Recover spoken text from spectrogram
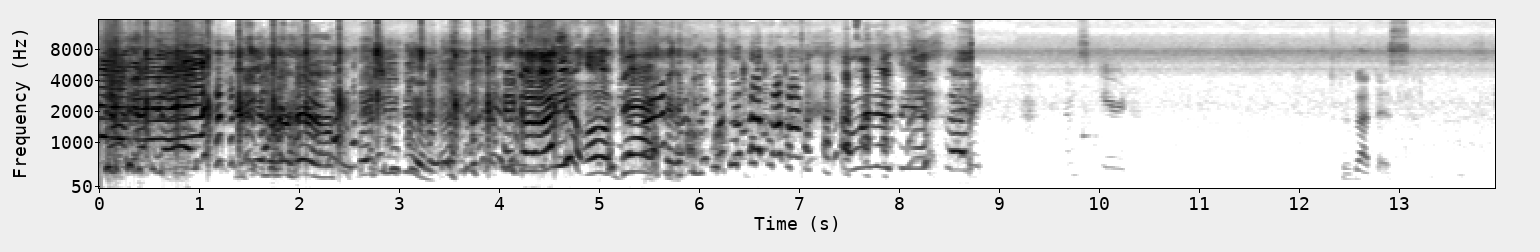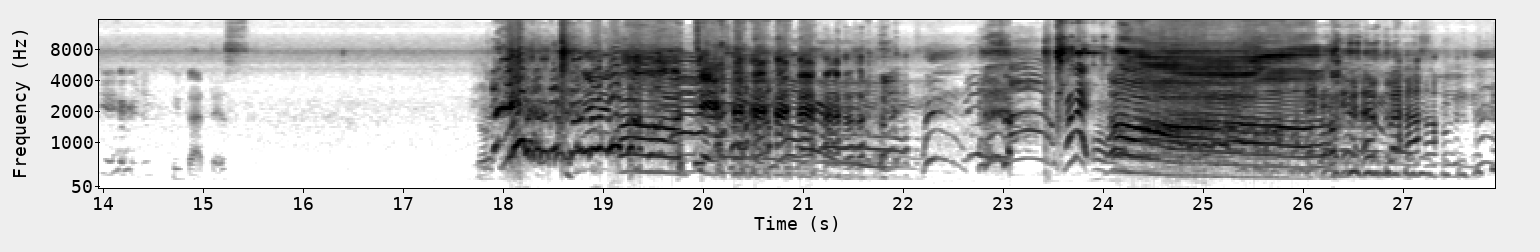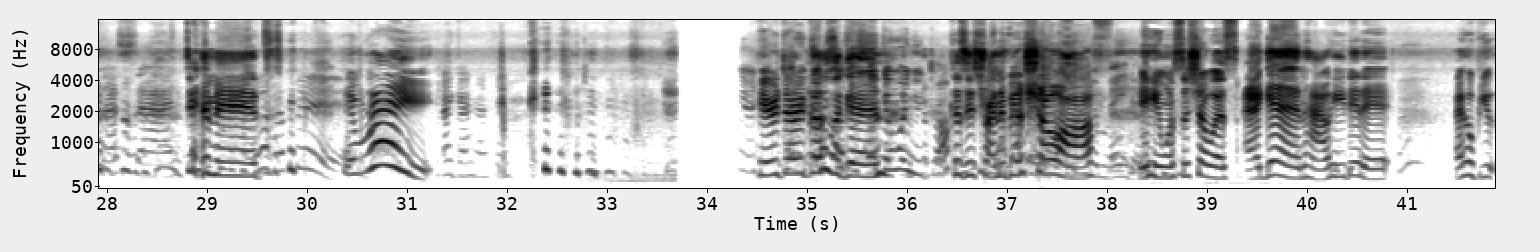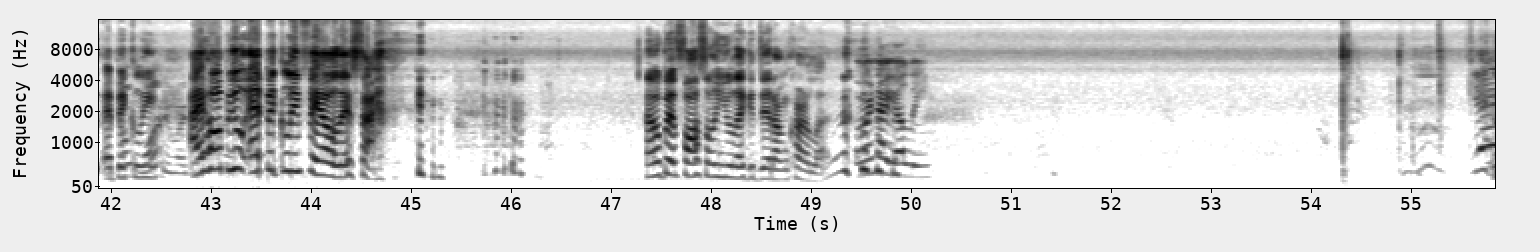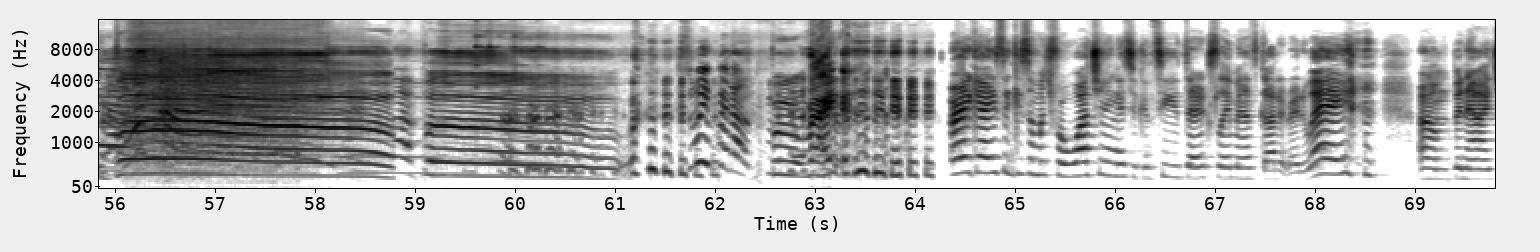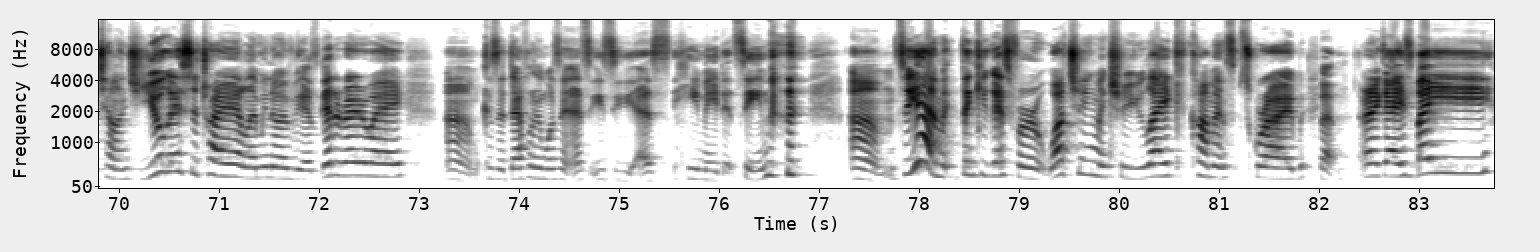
It's in her hair, but she did it. It got audio? Oh, dang. I want to see it so. I'm scared. You got this. Scared. You got this. Okay. Oh, damn. Oh. That's sad. Damn it. Right. I got nothing. Here Derek goes again. When you drop Because he's trying to be a show off. You made it. And he wants to show us again how he did it. I hope you epically want I I hope you epically fail this time. I hope it falls on you like it did on Carla. Or Nayeli. Boo! Sweep it up. Boo, right? Alright guys, thank you so much for watching. As you can see, Derek Slayman's got it right away. um, but now I challenge you guys to try it. Let me know if you guys get it right away. Because it definitely wasn't as easy as he made it seem. um, so yeah, thank you guys for watching. Make sure you like, comment, subscribe. But alright guys, bye!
